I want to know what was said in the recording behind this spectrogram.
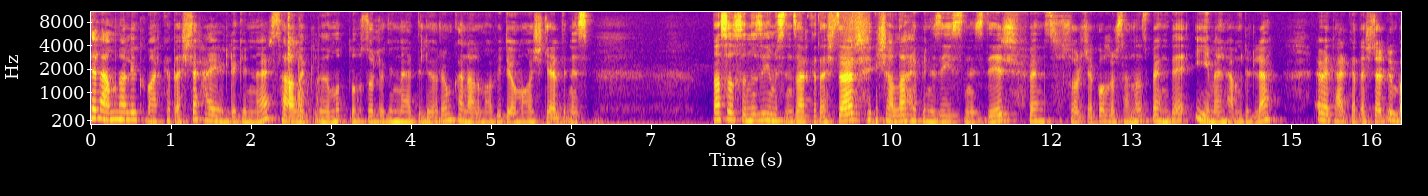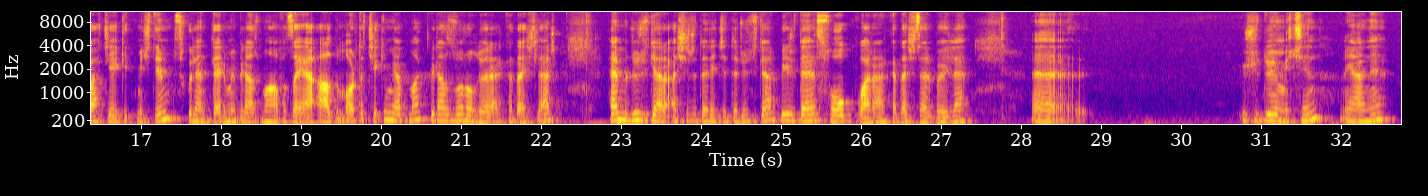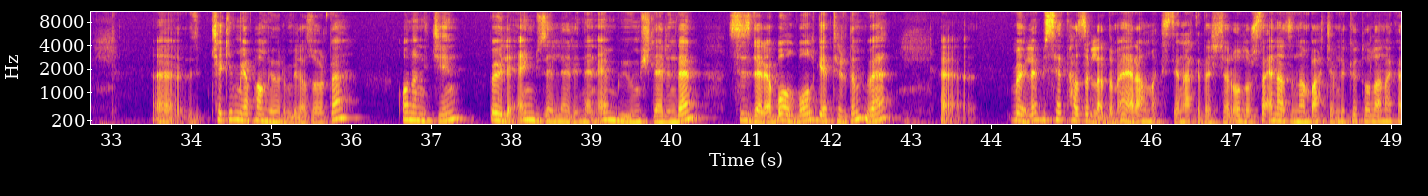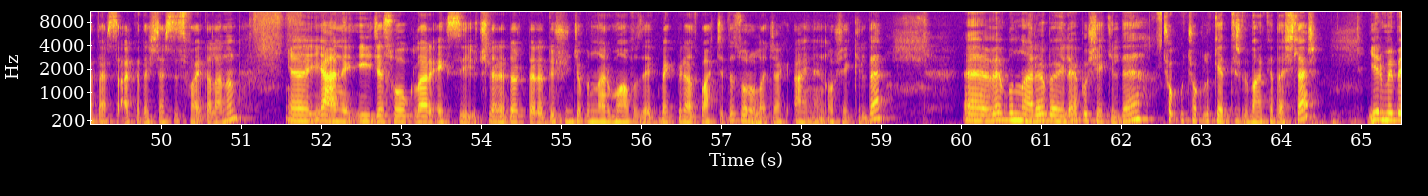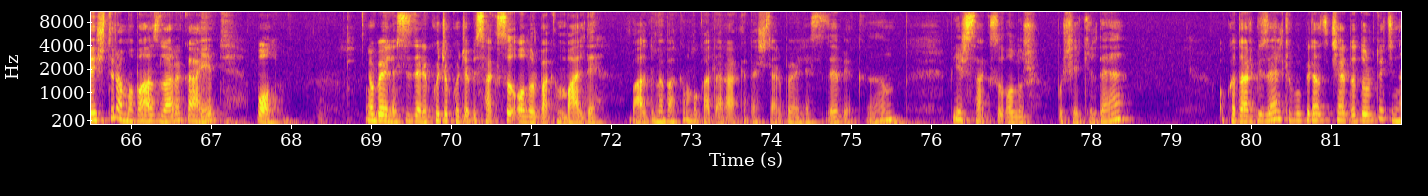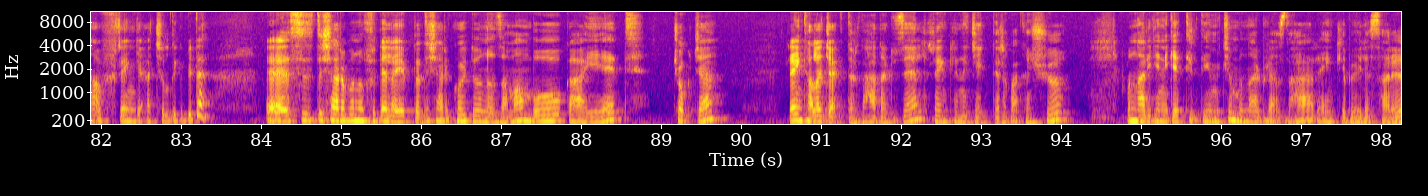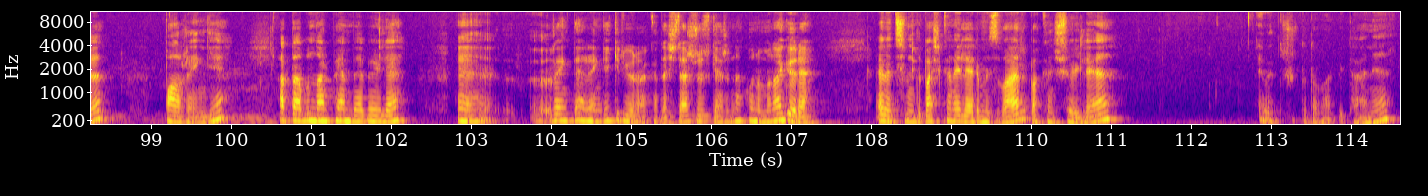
Selamun Aleyküm arkadaşlar. Hayırlı günler, sağlıklı, mutlu, huzurlu günler diliyorum. Kanalıma, videoma hoş geldiniz. Nasılsınız, iyi misiniz arkadaşlar? İnşallah hepiniz iyisinizdir. Ben soracak olursanız ben de iyiyim elhamdülillah. Evet arkadaşlar dün bahçeye gitmiştim. Sukulentlerimi biraz muhafazaya aldım. Orada çekim yapmak biraz zor oluyor arkadaşlar. Hem rüzgar aşırı derecede rüzgar bir de soğuk var arkadaşlar böyle. Ee, üşüdüğüm için yani e, çekim yapamıyorum biraz orada. Onun için böyle en güzellerinden, en büyümüşlerinden sizlere bol bol getirdim ve e, böyle bir set hazırladım. Eğer almak isteyen arkadaşlar olursa en azından bahçemde kötü olana kadar arkadaşlar siz faydalanın. E, yani iyice soğuklar eksi 3'lere 4'lere düşünce bunları muhafaza etmek biraz bahçede zor olacak. Aynen o şekilde. Ee, ve bunları böyle bu şekilde çoklu çokluk getirdim arkadaşlar. 25'tir ama bazıları gayet bol. Böyle sizlere koca koca bir saksı olur bakın baldi. Baldime bakın bu kadar arkadaşlar. Böyle size bakın. Bir saksı olur bu şekilde. O kadar güzel ki bu biraz içeride durduğu için hafif rengi açıldı gibi de. Ee, siz dışarı bunu fideleyip de dışarı koyduğunuz zaman bu gayet çokça renk alacaktır. Daha da güzel renklenecektir. Bakın şu. Bunları yeni getirdiğim için bunlar biraz daha renkli böyle sarı. Bal rengi. Hatta bunlar pembe böyle e, renkten renge giriyor arkadaşlar. Rüzgarına konumuna göre. Evet şimdi başka nelerimiz var? Bakın şöyle. Evet şurada da var bir tane.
